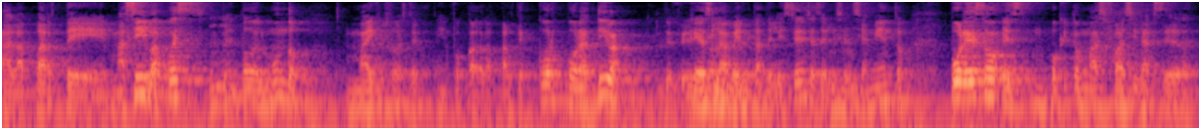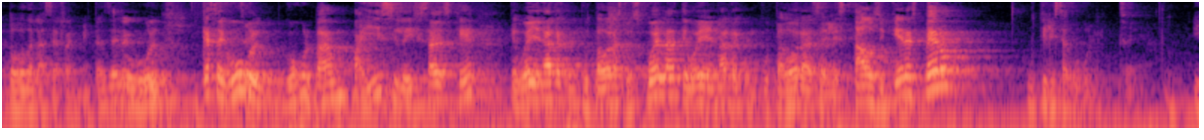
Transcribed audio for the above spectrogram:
a la parte masiva, pues, de Ujú. todo el mundo. Microsoft está enfocado a la parte corporativa, que es la venta de licencias, de licenciamiento. Por eso es un poquito más fácil acceder a todas las herramientas de, De Google. Google. ¿Qué hace Google? Google va a un país y le dice, ¿sabes qué? Te voy a llenar de computadoras tu escuela, te voy a llenar de computadoras el Estado si quieres, pero utiliza Google. Sí. Y,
